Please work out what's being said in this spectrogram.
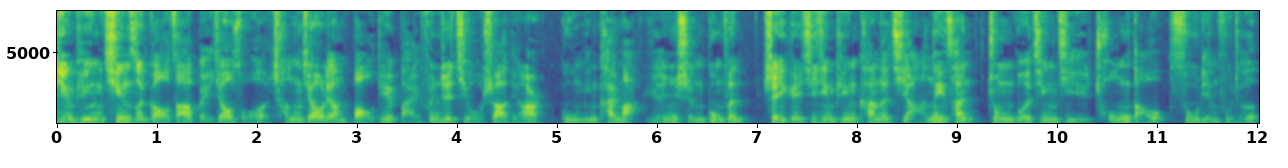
近平亲自搞砸北交所，成交量暴跌百分之九十二点二，股民开骂，人神共愤。谁给习近平看了假内参？中国经济重蹈苏联覆辙，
